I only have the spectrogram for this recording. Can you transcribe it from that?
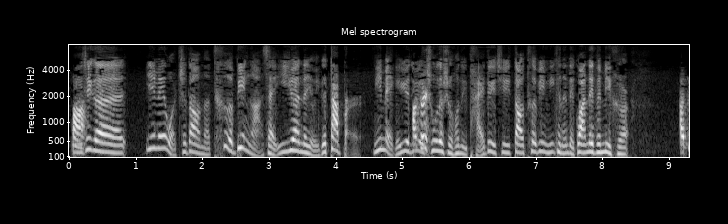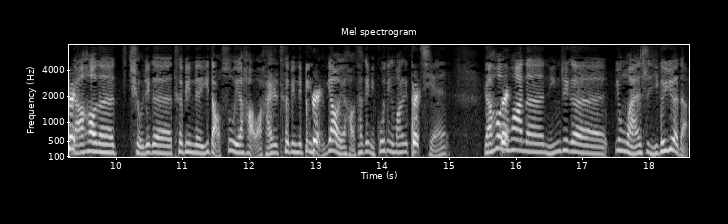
你这个。因为我知道呢，特病啊，在医院呢有一个大本儿，你每个月的月初的时候，你排队去到特病，你可能得挂内分泌科，啊对，然后呢取这个特病的胰岛素也好啊，还是特病的病种药也好，他给你固定往里打钱，然后的话呢，您这个用完是一个月的，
